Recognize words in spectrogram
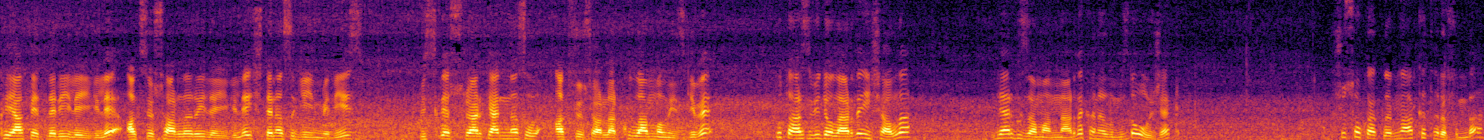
kıyafetleriyle ilgili, aksesuarlarıyla ilgili, işte nasıl giyinmeliyiz, bisiklet sürerken nasıl aksesuarlar kullanmalıyız gibi. Bu tarz videolarda inşallah ileriki zamanlarda kanalımızda olacak. Şu sokakların arka tarafında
